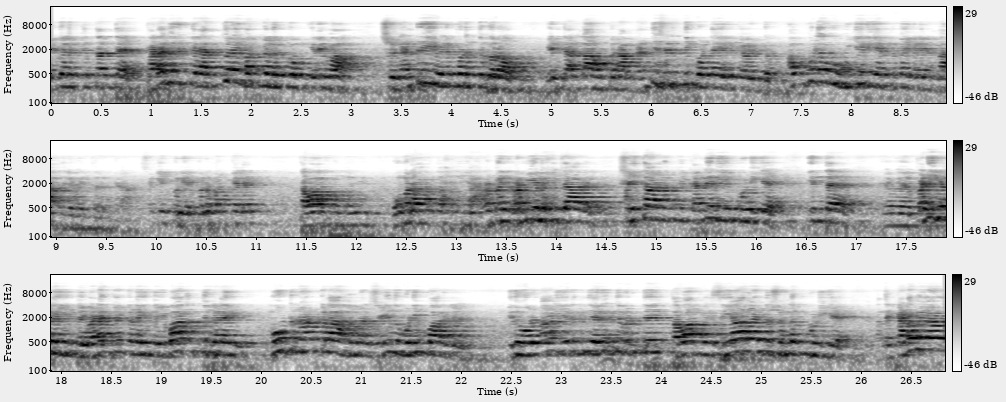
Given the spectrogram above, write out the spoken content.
எங்களுக்கு தந்த கடவிருக்கிற அத்துணை மக்களுக்கும் இறைவா சு நன்றியை வெளிப்படுத்துகிறோம் என்று அல்லாஹுக்கு நாம் நன்றி செலுத்திக் கொண்டே இருக்க வேண்டும். அவ்வளவு உயரிய நன்மைகளை எல்லாம் அதில் வைத்திருக்கிறார் சங்கைக்குரிய பெருமக்களே தவாப் உமரா ரபி ரபியுல் ஹிஜார் ஷைத்தானுக்கு கல்லெறியக்கூடிய இந்த படிகளை இந்த வழக்கங்களை இந்த விவாதத்துகளை மூன்று நாட்களாக அவர்கள் செய்து முடிப்பார்கள். இது ஒரு நாள் எரிந்து எரிந்து விட்டு தவாஃபை சியாரா என்று சொல்லக்கூடிய அந்த கடமையான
